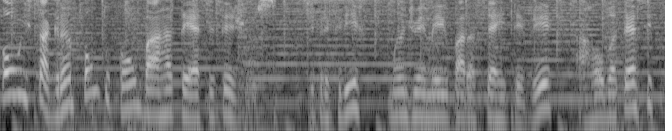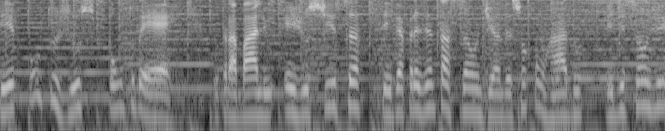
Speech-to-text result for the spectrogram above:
ou instagram.com/tstjus. Se preferir, mande um e-mail para crtv@tst.jus.br. O trabalho e Justiça teve apresentação de Anderson Conrado, edição de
